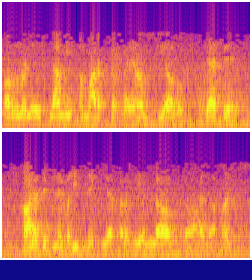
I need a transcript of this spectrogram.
اور انہوں نے اسلامی عمارت کا قیام کیا ہو، جیسے خالد ابن ولید نے کیا تھا، رضی اللہ تعالی عنہ۔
